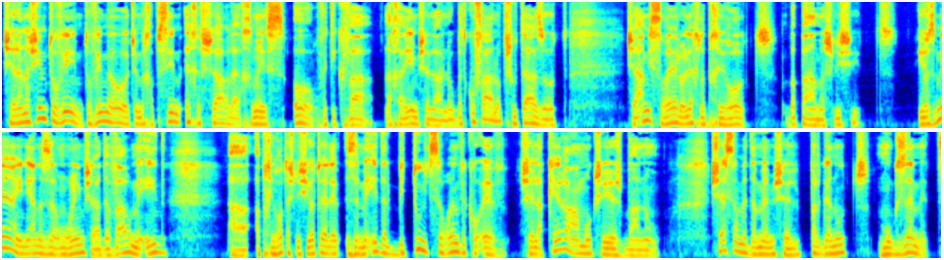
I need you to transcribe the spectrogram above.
של אנשים טובים, טובים מאוד, שמחפשים איך אפשר להכניס אור ותקווה לחיים שלנו בתקופה הלא פשוטה הזאת, שעם ישראל הולך לבחירות בפעם השלישית. יוזמי העניין הזה אומרים שהדבר מעיד, הבחירות השלישיות האלה, זה מעיד על ביטוי צורם וכואב של הקרע העמוק שיש בנו. שסע מדמם של פלגנות מוגזמת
